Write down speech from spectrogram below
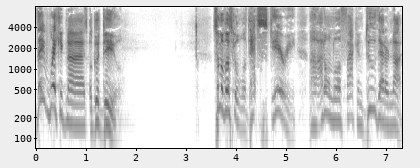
they recognize a good deal. Some of us go, well, that's scary. Uh, I don't know if I can do that or not.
